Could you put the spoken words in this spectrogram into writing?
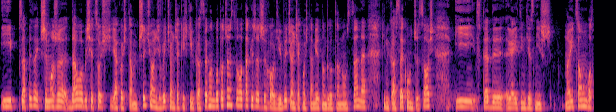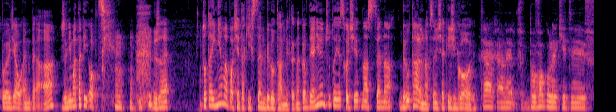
i zapytać, czy może dałoby się coś jakoś tam przyciąć, wyciąć jakieś kilka sekund, bo to często o takie rzeczy chodzi. Wyciąć jakąś tam jedną brutalną scenę, kilka sekund czy coś i wtedy rating jest niższy. No i co mu odpowiedziało MPAA? Że nie ma takiej opcji, że Tutaj nie ma właśnie takich scen brutalnych tak naprawdę. Ja nie wiem, czy to jest choć jedna scena brutalna, w sensie jakiś gore. Tak, ale bo w ogóle kiedy w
